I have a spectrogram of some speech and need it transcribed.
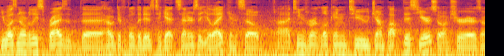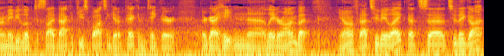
he wasn't overly surprised at the, how difficult it is to get centers that you like, and so uh, teams weren't looking to jump up this year. So I'm sure Arizona maybe looked to slide back a few spots and get a pick and take their their guy Hayton uh, later on. But you know, if that's who they like, that's uh, that's who they got.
